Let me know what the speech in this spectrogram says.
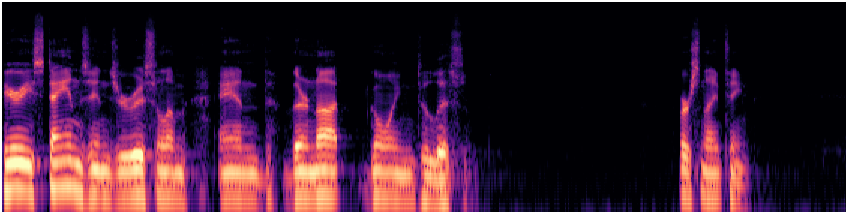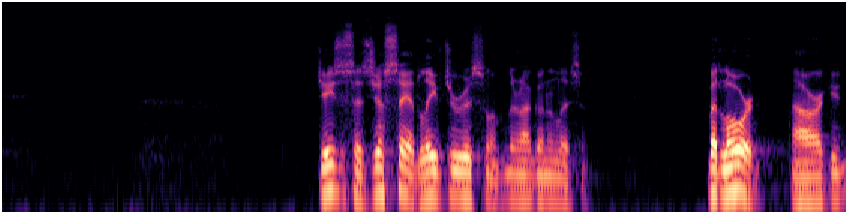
here he stands in Jerusalem and they're not going to listen. Verse 19. Jesus has just said, Leave Jerusalem. They're not going to listen. But Lord, I argued,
